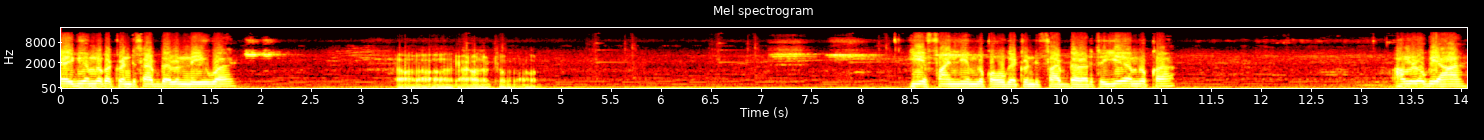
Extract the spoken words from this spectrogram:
अभी हम लोग का ट्वेंटी फाइव डॉलर नहीं हुआ है। ये फाइनली हम लोग का हो गया ट्वेंटी फाइव डॉलर तो ये हम लोग का हम लोग यहाँ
